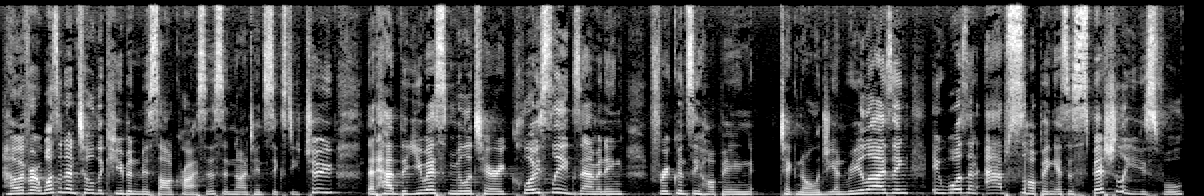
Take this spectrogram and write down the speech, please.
However, it wasn't until the Cuban Missile Crisis in 1962 that had the US military closely examining frequency hopping technology and realizing it wasn't absolute hopping is especially useful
